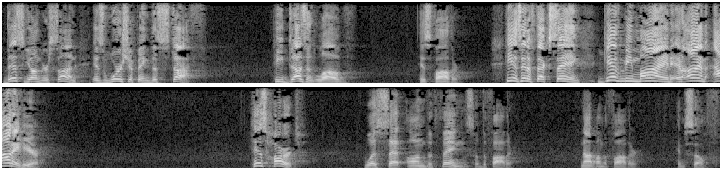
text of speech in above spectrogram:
This younger son is worshiping the stuff. He doesn't love his father. He is in effect saying, give me mine and I'm out of here. His heart was set on the things of the Father, not on the Father himself.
